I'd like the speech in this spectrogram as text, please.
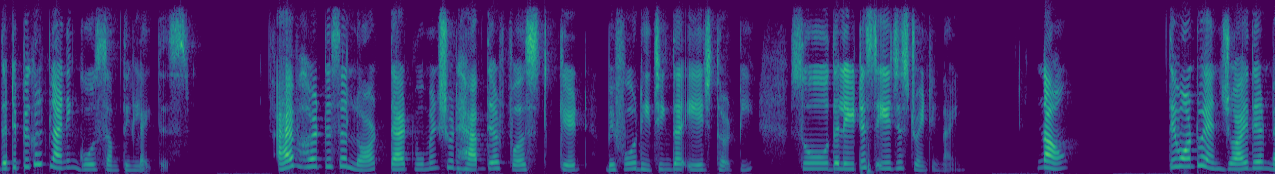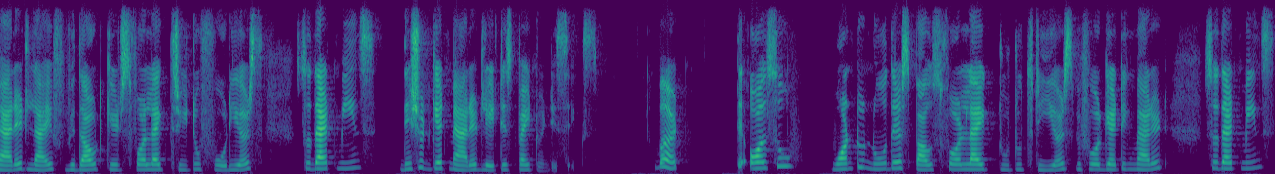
The typical planning goes something like this. I have heard this a lot that women should have their first kid before reaching the age 30. So the latest age is 29. Now, they want to enjoy their married life without kids for like 3 to 4 years. So that means they should get married latest by 26. But they also want to know their spouse for like 2 to 3 years before getting married. So that means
